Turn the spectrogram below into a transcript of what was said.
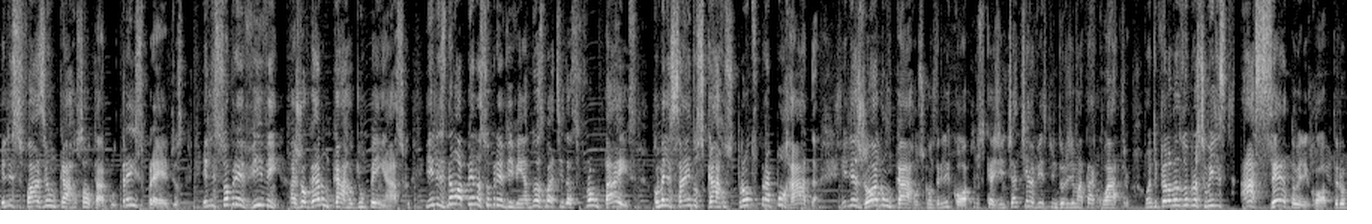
eles fazem um carro saltar por três prédios, eles sobrevivem a jogar um carro de um penhasco, e eles não apenas sobrevivem a duas batidas frontais, como eles saem dos carros prontos para porrada. Eles jogam carros contra helicópteros, que a gente já tinha visto em Duro de Matar 4, onde pelo menos o Bruce Willis acerta o helicóptero,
